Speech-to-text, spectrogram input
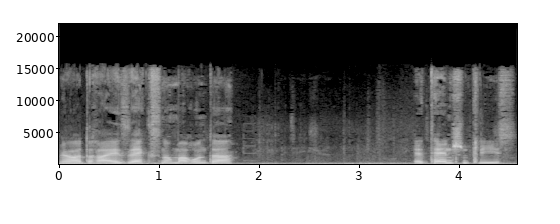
Ja, 3-6 nochmal runter. Attention, please.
